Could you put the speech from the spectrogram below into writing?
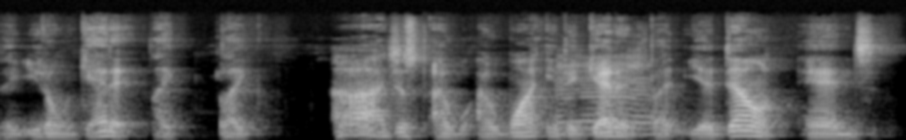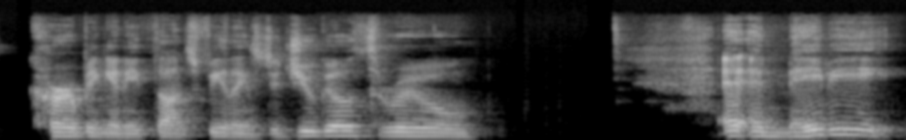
like, you don't get it? Like, like, ah, I just, I, I want you to get it, Mm. but you don't. And curbing any thoughts, feelings. Did you go through, and, and maybe,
